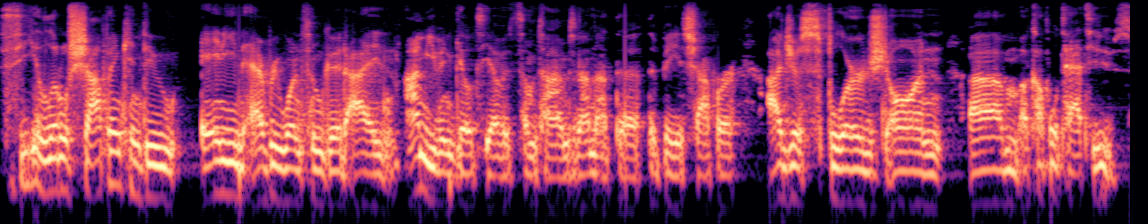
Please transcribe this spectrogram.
See, a little shopping can do any and everyone some good. I I'm even guilty of it sometimes, and I'm not the the biggest shopper. I just splurged on um, a couple tattoos.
